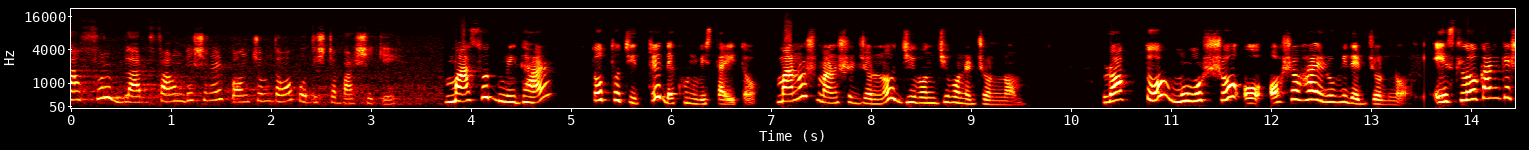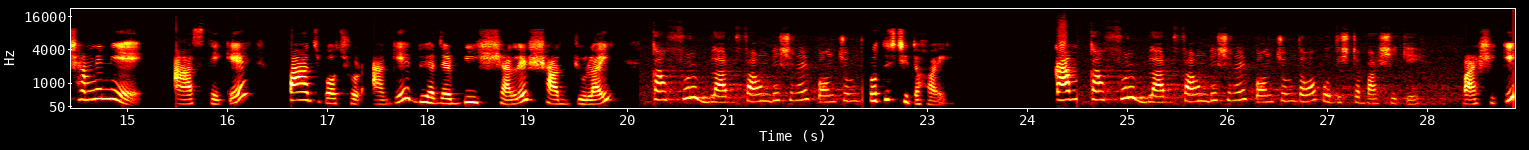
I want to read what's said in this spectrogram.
কাফরুল ব্লাড ফাউন্ডেশনের পঞ্চমতম প্রতিষ্ঠা বার্ষিকী। মাসুদ মৃধার তথ্যচিত্রে দেখুন বিস্তারিত। মানুষ মানুষের জন্য জীবন জীবনের জন্য। রক্ত মুমূর্ষ ও অসহায় রোগীদের জন্য। এই স্লোগানকে সামনে নিয়ে আজ থেকে পাঁচ বছর আগে দুই হাজার বিশ সালের সাত জুলাই কাফরুল ব্লাড ফাউন্ডেশনের পঞ্চম প্রতিষ্ঠিত হয়। কাফরুল ব্লাড ফাউন্ডেশনের পঞ্চমতম প্রতিষ্ঠা বার্ষিকী। বার্ষিকী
